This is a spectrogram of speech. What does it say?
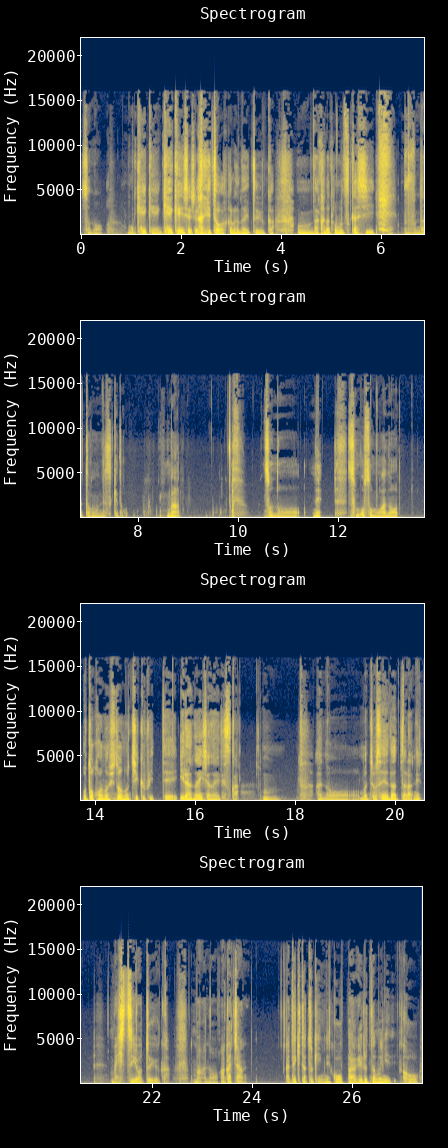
その、もう経験、経験者じゃないとわからないというか、うん、なかなか難しい部分だと思うんですけど。まあ、その、ね、そもそもあの、男の人の乳首っていらないじゃないですか。うん。あの、まあ、女性だったらね、まあ、必要というか、まあ、あの、赤ちゃんができた時にね、こう、おっぱいあげるために、こう、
